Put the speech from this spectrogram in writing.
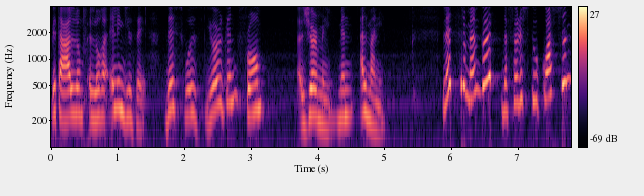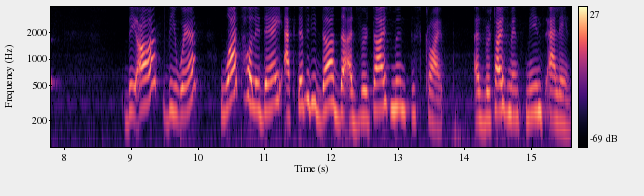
بتعلم اللغة الإنجليزية. This was Jürgen from Germany من ألمانيا. Let's remember the first two questions. They are, they were, what holiday activity does the advertisement describe? Advertisements means إعلان.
